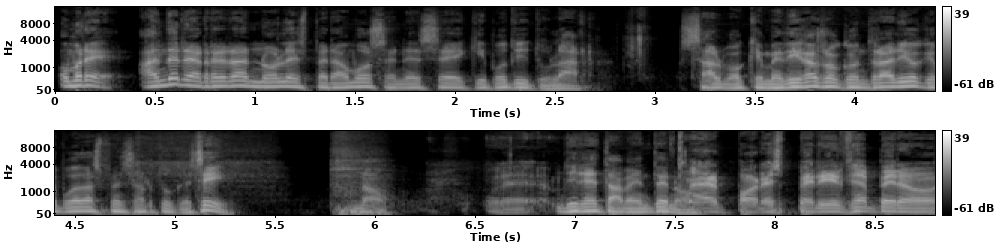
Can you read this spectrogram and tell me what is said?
Hombre, Ander Herrera no le esperamos en ese equipo titular, salvo que me digas lo contrario, que puedas pensar tú que sí. No, eh, Directamente no. por experiencia, pero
